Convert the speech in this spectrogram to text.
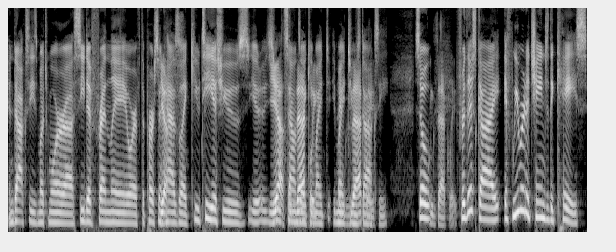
and Doxy is much more uh, C. diff friendly, or if the person Yes. has like QT issues, you, you- it Yes, sounds like you might you might choose Exactly. Doxy. So Exactly. for this guy, if we were to change the case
